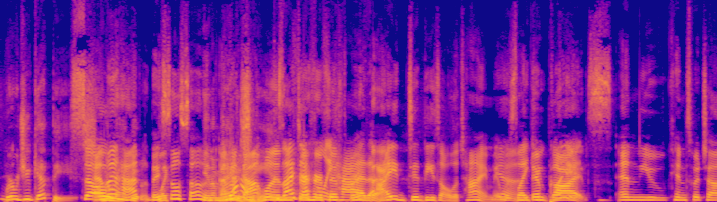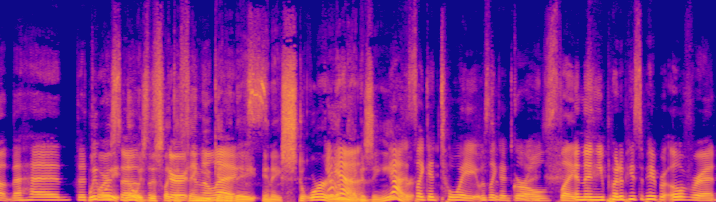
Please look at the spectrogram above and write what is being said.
Where would you get these? So- Emma had. They like, still sell them. in a Emma magazine? got one because I definitely had. birthday. I did these all the time. It was like they're you got plates, and you can switch out the head, the Wait, torso. wait, no. Is this like a thing you get at a in a store or in Yeah. a magazine? Yeah, or- it's like a toy. It was It's like a a girl's like and then you put a piece of paper over it,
